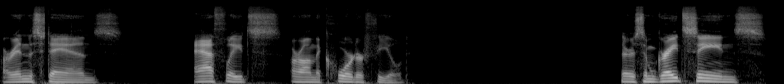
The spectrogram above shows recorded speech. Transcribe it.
are in the stands, athletes are on the quarter field. There are some great scenes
